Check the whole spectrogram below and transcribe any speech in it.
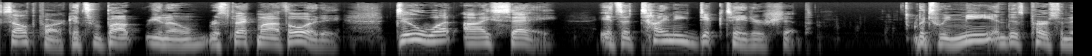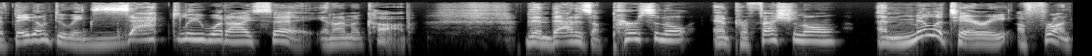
south park it's about you know respect my authority do what i say it's a tiny dictatorship between me and this person, if they don't do exactly what I say, and I'm a cop, then that is a personal and professional and military affront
